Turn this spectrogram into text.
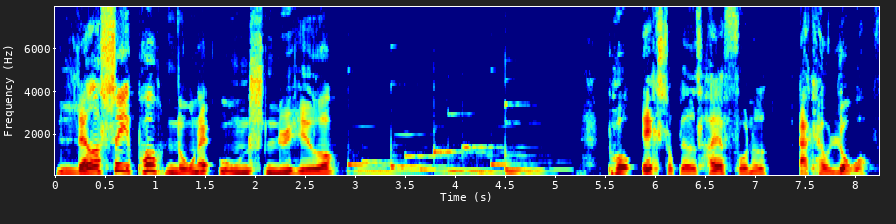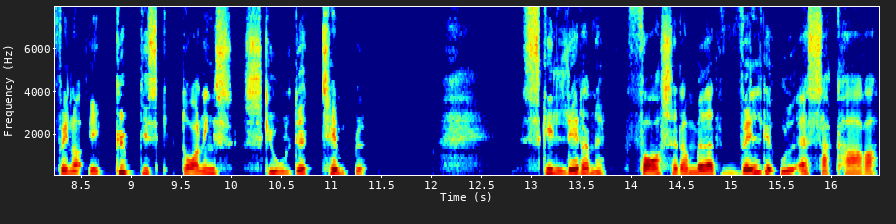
Lad os se på nogle af ugens nyheder. På Ekstrabladet har jeg fundet, at arkeologer finder egyptisk dronnings skjulte tempel. Skeletterne fortsætter med at vælte ud af Saqqara,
